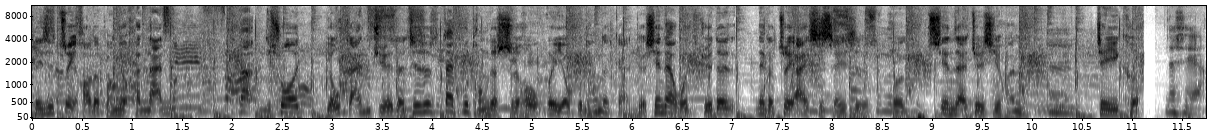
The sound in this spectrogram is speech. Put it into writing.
谁是最好的朋友？很难嘛。那你说有感觉的，就是在不同的时候会有不同的感觉。现在我觉得那个最爱是谁是我现在最喜欢的。嗯，这一刻。那谁啊？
